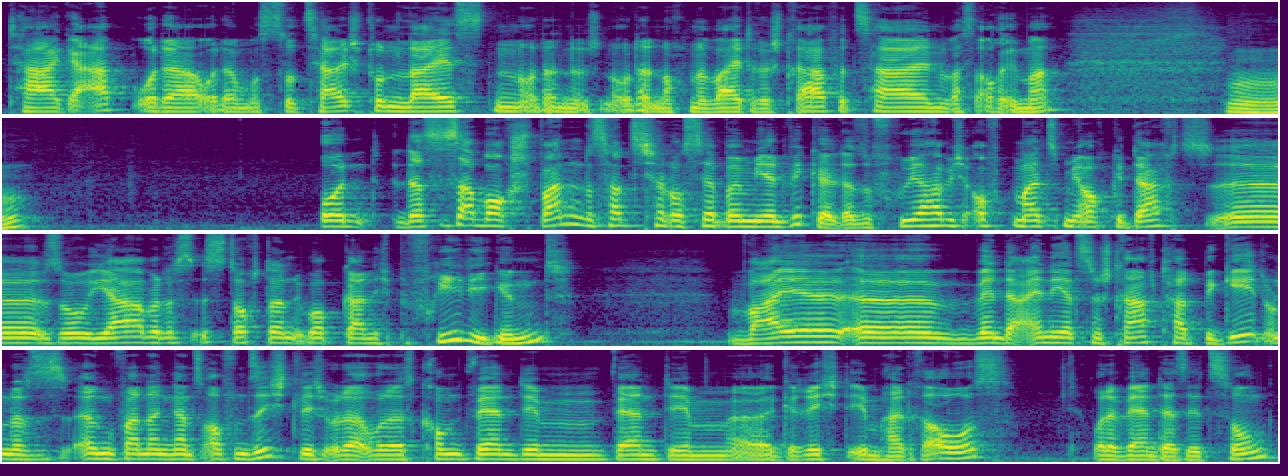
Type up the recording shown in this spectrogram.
Tage ab oder, oder musst Sozialstunden leisten oder, ne, oder noch eine weitere Strafe zahlen, was auch immer. Mhm. Und das ist aber auch spannend, das hat sich halt auch sehr bei mir entwickelt. Also früher habe ich oftmals mir auch gedacht, äh, so, ja, aber das ist doch dann überhaupt gar nicht befriedigend weil äh, wenn der eine jetzt eine Straftat begeht und das ist irgendwann dann ganz offensichtlich oder oder es kommt während dem während dem äh, Gericht eben halt raus oder während der Sitzung,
